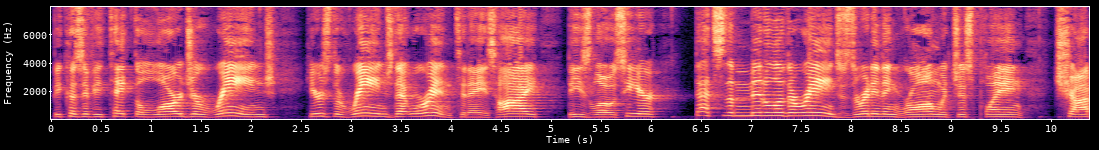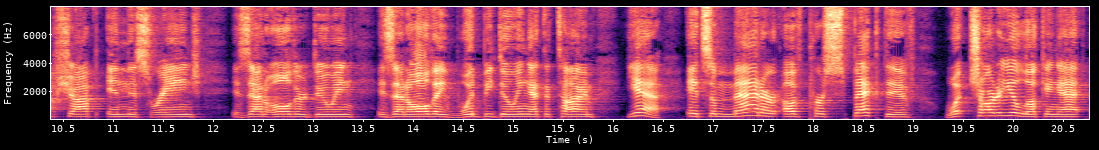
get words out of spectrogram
Because if you take the larger range, here's the range that we're in. Today's high, these lows here. That's the middle of the range. Is there anything wrong with just playing chop shop in this range? Is that all they're doing? Is that all they would be doing at the time? Yeah, it's a matter of perspective. What chart are you looking at?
